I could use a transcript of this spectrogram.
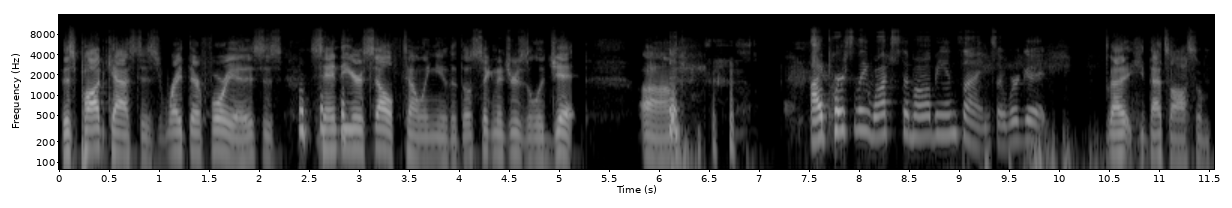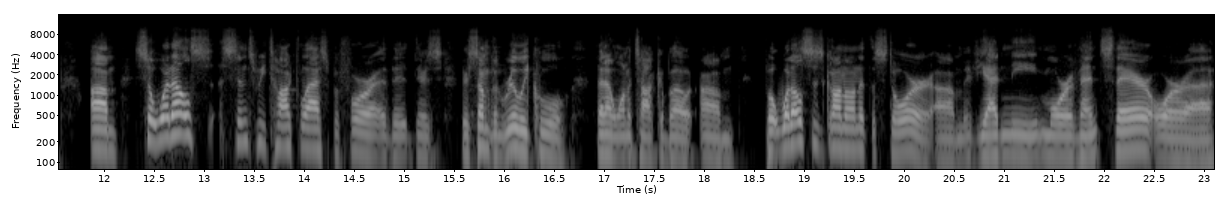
this podcast is right there for you. This is Sandi yourself telling you that those signatures are legit. Um, I personally watched them all being signed, so we're good. That, that's awesome. Um, so what else? Since we talked last before, uh, th- there's there's something really cool that I want to talk about. Um, but what else has gone on at the store? Um, have you had any more events there, or uh,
